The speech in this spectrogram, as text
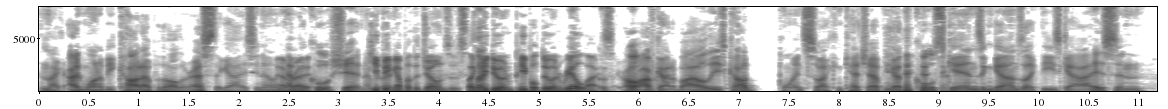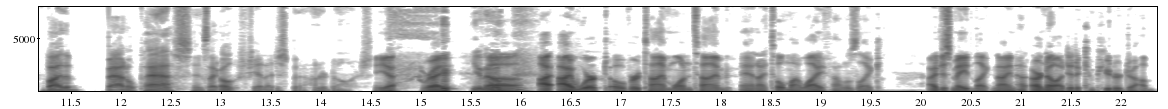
and like I'd want to be caught up with all the rest of the guys, you know, and Yeah, have the cool shit. And I'd Keeping like, up with the Joneses, like, like- you doing people do in real life. Like, oh, I've got to buy all these COD points so I can catch up and got the cool skins and guns like these guys and buy the battle pass. And it's like, oh shit, I just spent a hundred dollars. Yeah, right. You know? uh, I I worked overtime one time, and I told my wife I was like, I just made like nine hundred, or no, I did a computer job,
